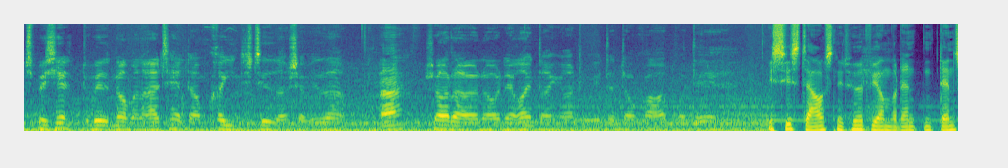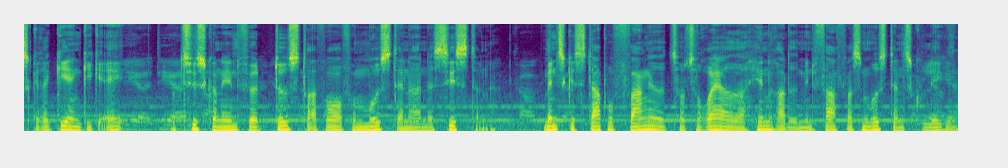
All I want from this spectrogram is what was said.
specielt, du ved, når man har talt om krigens tid og så videre, Ja. så er der jo nogle erindringer, du ved, der dukker op, og det, I sidste afsnit hørte vi om, hvordan den danske regering gik af, og tyskerne indførte dødsstraf over for modstandere af nazisterne, mens Gestapo fangede, torturerede og henrettede min farfars modstandskollegaer.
